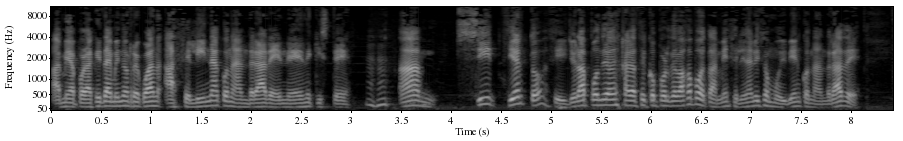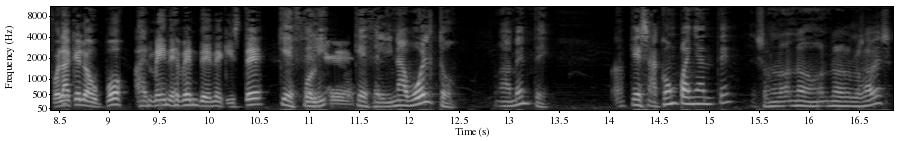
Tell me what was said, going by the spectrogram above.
Ah, mira, por aquí también nos recuerdan a Celina con Andrade en NXT. Ah, sí, cierto. Decir, yo la pondría en escalón cinco por debajo, pero también Celina lo hizo muy bien con Andrade. Fue la que lo upó al main event de NXT. que, Celi- porque- que Celina ha vuelto nuevamente. Ah. Que es acompañante, eso no, no- no lo sabes,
